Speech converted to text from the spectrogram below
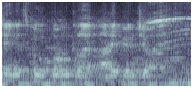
It's called Bonklet, I hope you enjoy it.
